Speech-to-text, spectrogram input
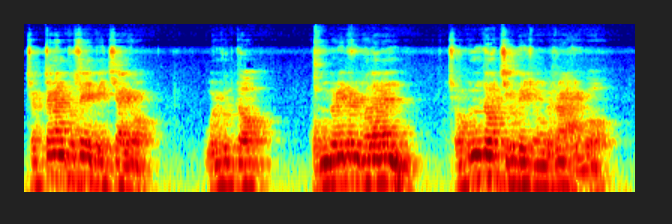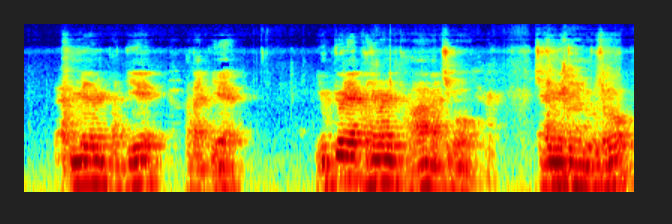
적정한 부서에 배치하여 월급도 공돌이들보다는 조금 더 지급해 주는 것을 알고 훈련을 받기에 받았기에 6개월의 과정을 다 마치고 지정해진 부서로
